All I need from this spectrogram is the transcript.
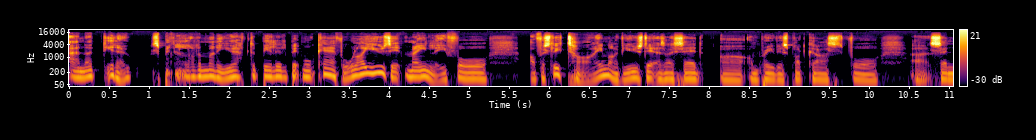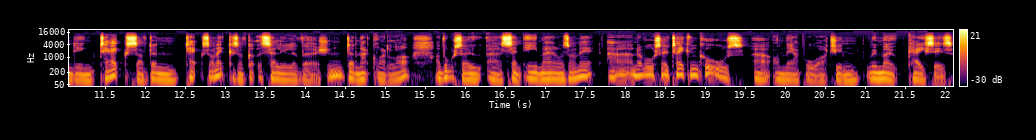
and I, you know, spending a lot of money, you have to be a little bit more careful. Well, I use it mainly for obviously time. I've used it, as I said, uh, on previous podcasts for uh, sending texts. I've done text on it because I've got the cellular version, done that quite a lot. I've also uh, sent emails on it, and I've also taken calls uh, on the Apple Watch in remote cases.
